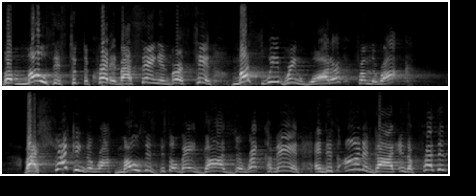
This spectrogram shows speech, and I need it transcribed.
but Moses took the credit by saying in verse 10, Must we bring water from the rock? By striking the rock, Moses disobeyed God's direct command and dishonored God in the presence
